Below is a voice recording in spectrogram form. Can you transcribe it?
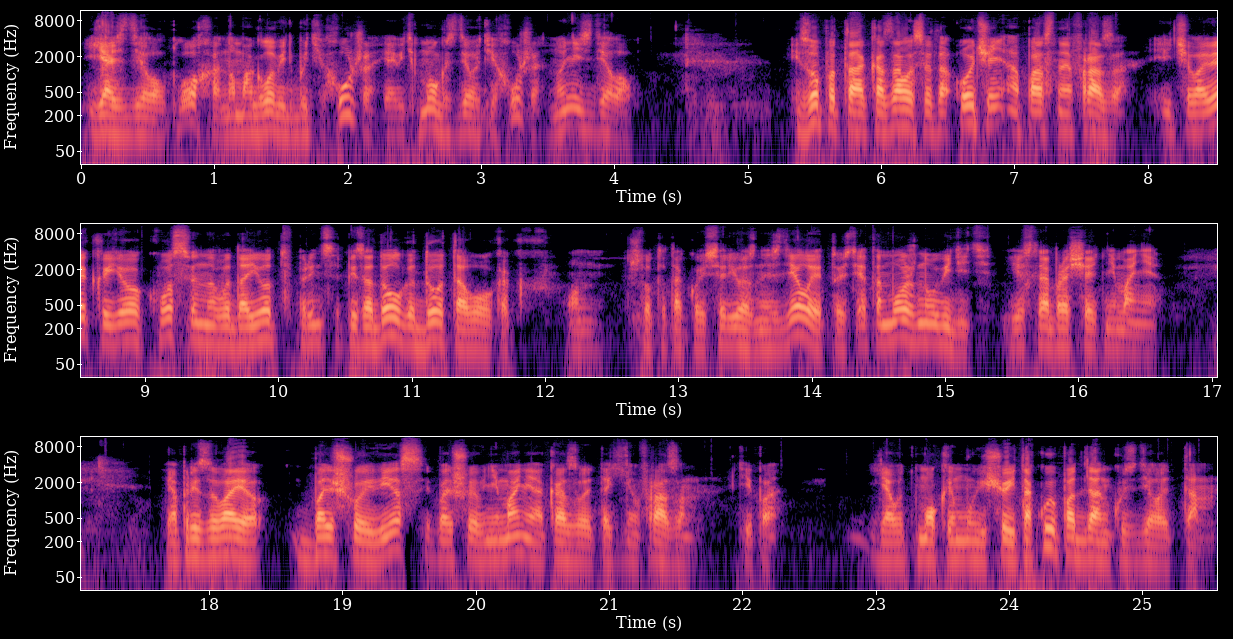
я сделал плохо, но могло ведь быть и хуже, я ведь мог сделать и хуже, но не сделал». Из опыта оказалось это очень опасная фраза, и человек ее косвенно выдает, в принципе, задолго до того, как он что-то такое серьезное сделает. То есть это можно увидеть, если обращать внимание. Я призываю большой вес и большое внимание оказывать таким фразам, типа «я вот мог ему еще и такую подлянку сделать там»,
